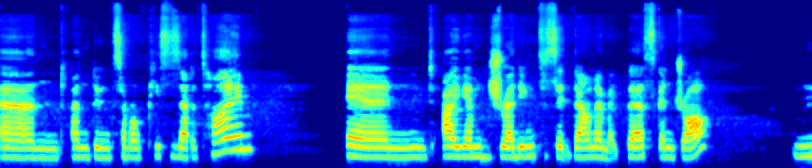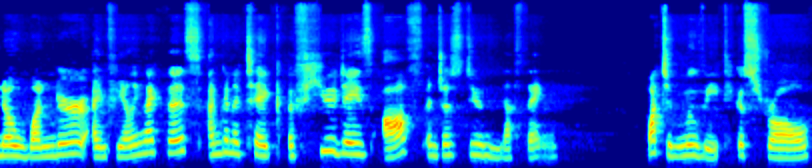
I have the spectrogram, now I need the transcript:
and I'm doing several pieces at a time. And I am dreading to sit down at my desk and draw. No wonder I'm feeling like this. I'm gonna take a few days off and just do nothing. Watch a movie, take a stroll,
